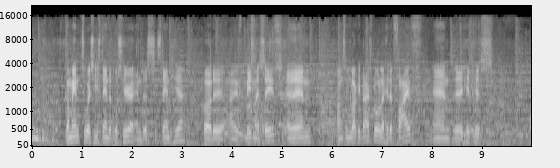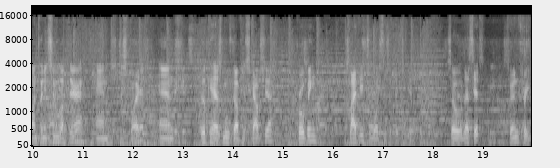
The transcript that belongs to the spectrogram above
command to SE stand that was here and this stand here. But uh, I made my saves, and then on some lucky dice roll, I hit a five and uh, hit his 122 up there and destroyed it. And Ilka has moved up his scouts here, probing slightly towards this objective here. So that's it, turn three.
